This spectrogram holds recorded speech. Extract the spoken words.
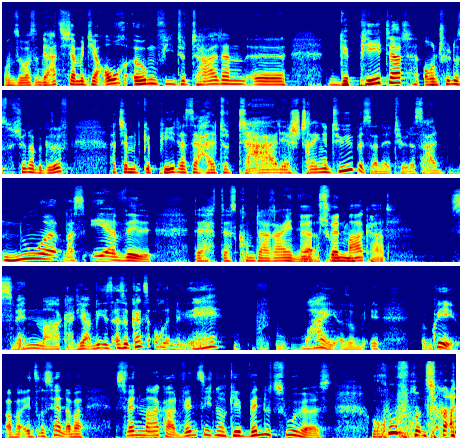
und sowas. Und der hat sich damit ja auch irgendwie total dann äh, gepetert, auch ein schönes, schöner Begriff, hat sich damit gepetert, dass er halt total der strenge Typ ist an der Tür. Dass er halt nur, was er will, das, das kommt da rein. in Ja, Sven Schuppen. Sven Markert, ja, wie ist, also ganz auch, in, hä? Why? Also, äh, okay, aber interessant, aber Sven Markert, wenn es dich noch gibt, wenn du zuhörst, ruf uns an,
